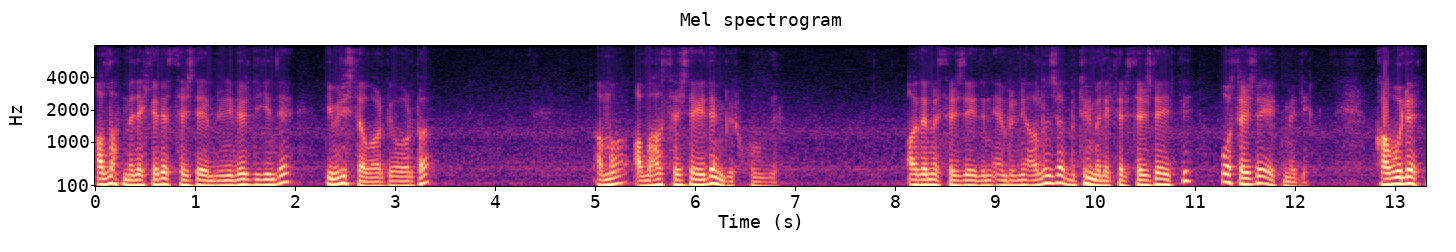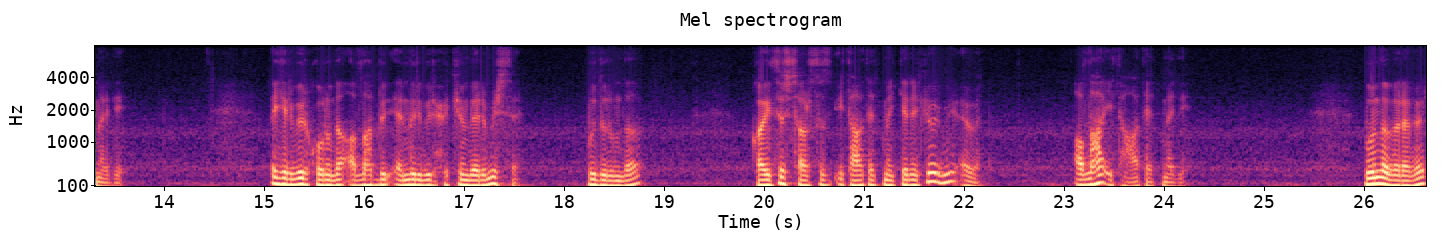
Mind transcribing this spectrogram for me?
Allah meleklere secde emrini verdiğinde iblis de vardı orada. Ama Allah'a secde eden bir kuldu. Adem'e secde edin emrini alınca bütün melekler secde etti. O secde etmedi. Kabul etmedi. Eğer bir konuda Allah bir emir, bir hüküm vermişse bu durumda kayıtsız şartsız itaat etmek gerekiyor mu? Evet. Allah'a itaat etmedi. Bununla beraber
